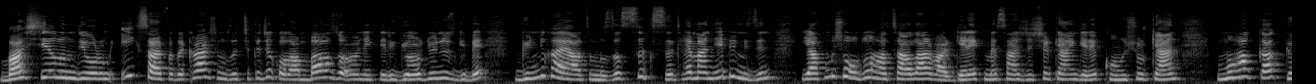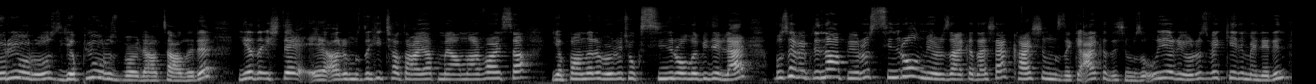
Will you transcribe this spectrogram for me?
başlayalım diyorum. İlk sayfada karşımıza çıkacak olan bazı örnekleri gördüğünüz gibi günlük hayatımızda sık sık hemen hepimizin yapmış olduğu hatalar var. Gerek mesajlaşırken gerek konuşurken muhakkak görüyoruz, yapıyoruz böyle hataları. Ya da işte e, aramızda hiç hata yapmayanlar varsa yapanlara böyle çok sinir olabilirler. Bu sebeple ne yapıyoruz? Sinir olmuyoruz arkadaşlar. Karşımızdaki arkadaşımızı uyarıyoruz ve kelimelerin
